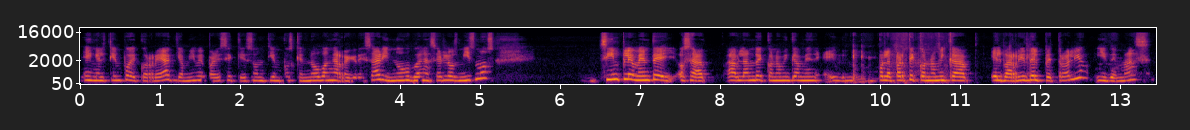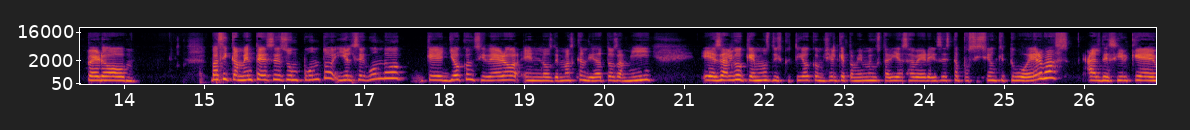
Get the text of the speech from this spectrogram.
en el tiempo de Correa, que a mí me parece que son tiempos que no van a regresar y no van a ser los mismos. Simplemente, o sea, hablando económicamente, eh, por la parte económica, el barril del petróleo y demás, pero básicamente ese es un punto. Y el segundo que yo considero en los demás candidatos a mí es algo que hemos discutido con Michelle, que también me gustaría saber, es esta posición que tuvo Herbas al decir que,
